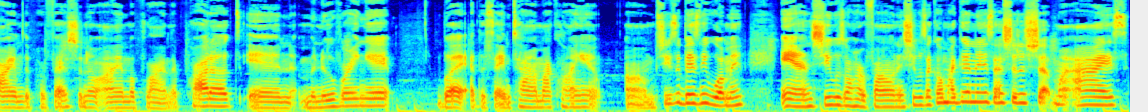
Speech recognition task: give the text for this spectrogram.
I am the professional, I am applying the product and maneuvering it. But at the same time, my client um, she's a busy woman and she was on her phone and she was like, Oh my goodness, I should have shut my eyes.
